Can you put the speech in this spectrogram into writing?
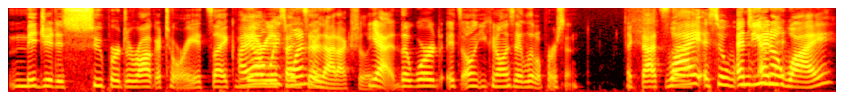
midget is super derogatory. It's like I very always offensive. wonder that, actually. Yeah, the word it's only you can only say little person. Like that's the- Why? So and- do you and know why?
